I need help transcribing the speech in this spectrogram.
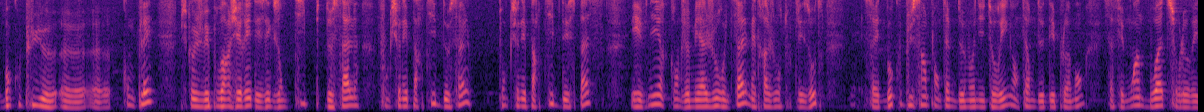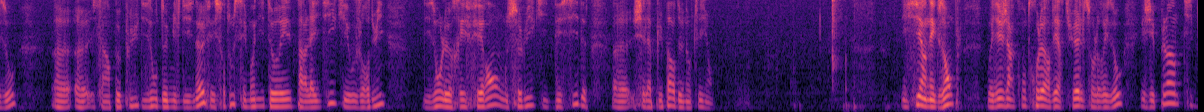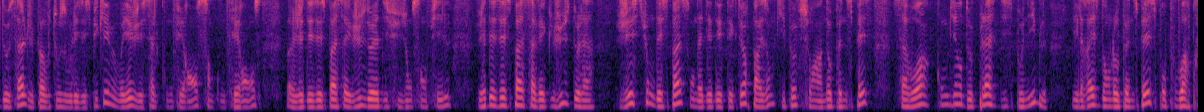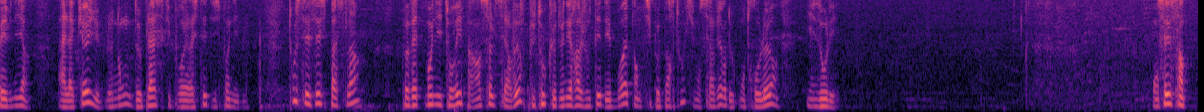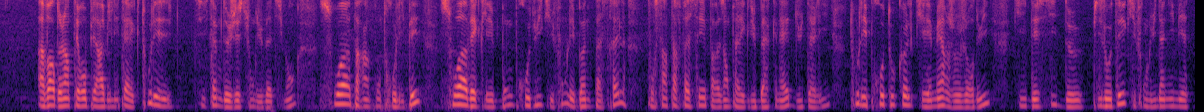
beaucoup plus euh, complet, puisque je vais pouvoir gérer des exemples types de salles, fonctionner par type de salle, fonctionner par type d'espace, et venir, quand je mets à jour une salle, mettre à jour toutes les autres. Ça va être beaucoup plus simple en termes de monitoring, en termes de déploiement. Ça fait moins de boîtes sur le réseau. c'est un peu plus, disons, 2019, et surtout, c'est monitoré par l'IT, qui est aujourd'hui, disons, le référent ou celui qui décide chez la plupart de nos clients. Ici, un exemple. Vous voyez, j'ai un contrôleur virtuel sur le réseau et j'ai plein de types de salles. Je ne vais pas vous tous vous les expliquer, mais vous voyez, j'ai salle conférence, sans conférence. Euh, j'ai des espaces avec juste de la diffusion sans fil. J'ai des espaces avec juste de la gestion d'espace. On a des détecteurs, par exemple, qui peuvent, sur un open space, savoir combien de places disponibles il reste dans l'open space pour pouvoir prévenir à l'accueil le nombre de places qui pourraient rester disponibles. Tous ces espaces-là peuvent être monitorés par un seul serveur plutôt que de venir ajouter des boîtes un petit peu partout qui vont servir de contrôleurs isolés. On sait avoir de l'interopérabilité avec tous les systèmes de gestion du bâtiment, soit par un contrôle IP, soit avec les bons produits qui font les bonnes passerelles pour s'interfacer par exemple avec du BACnet, du DALI, tous les protocoles qui émergent aujourd'hui, qui décident de piloter, qui font l'unanimité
